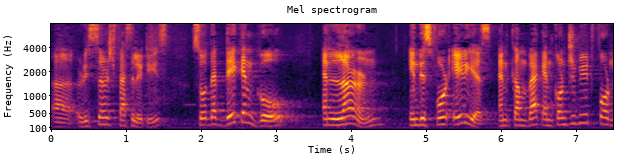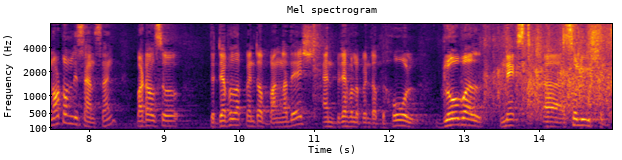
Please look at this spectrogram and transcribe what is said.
uh, research facilities so that they can go and learn in these four areas and come back and contribute for not only Samsung, but also the development of Bangladesh and the development of the whole global next uh, solutions.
